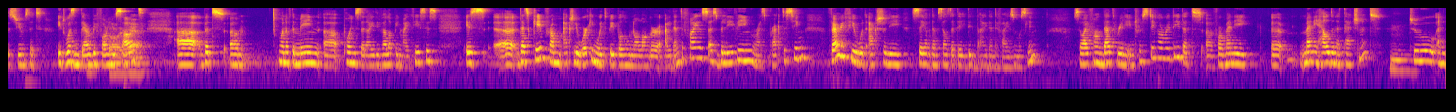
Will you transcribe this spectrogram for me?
assumes that it wasn't there before you saw yeah. it. Uh, but um, one of the main uh, points that I develop in my thesis is uh, that came from actually working with people who no longer identify us as believing or as practicing. Very few would actually say of themselves that they didn't identify as Muslim. So I found that really interesting already. That uh, for many, uh, many held an attachment Mm. to and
